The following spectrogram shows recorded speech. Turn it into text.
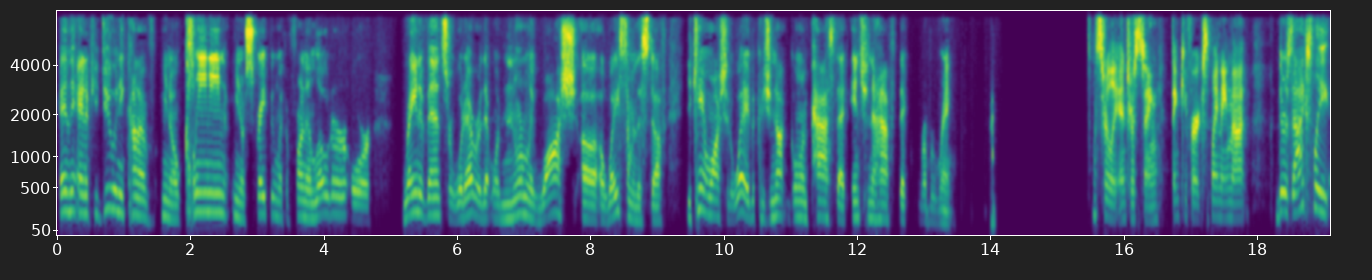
and and if you do any kind of you know cleaning, you know scraping with a front end loader or rain events or whatever that would normally wash uh, away some of this stuff, you can't wash it away because you're not going past that inch and a half thick rubber ring. That's really interesting. Thank you for explaining that. There's actually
